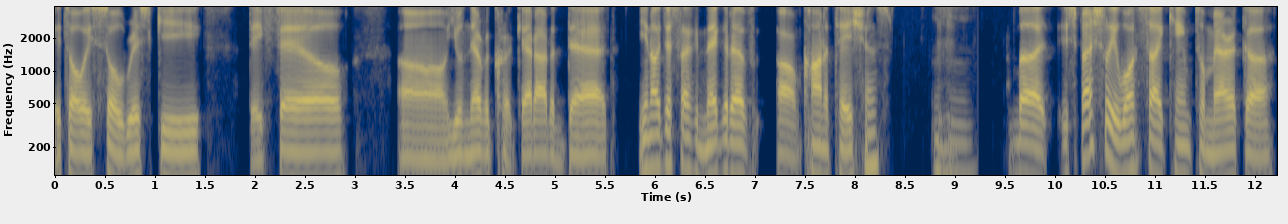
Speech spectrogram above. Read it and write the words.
it's always so risky, they fail, uh, you'll never get out of debt. You know, just like negative um, connotations. Mhm. Mhm. But especially once I came to America,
